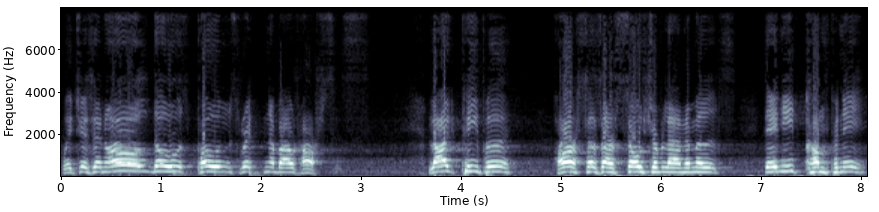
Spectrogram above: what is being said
which is in all those poems written about horses. Like people, horses are sociable animals. They need company.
